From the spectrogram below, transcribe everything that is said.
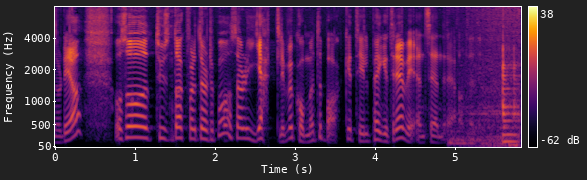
Nordea. Og så tusen takk for at du hørte på, og så er du hjertelig velkommen tilbake til Pengetre ved en senere anledning.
